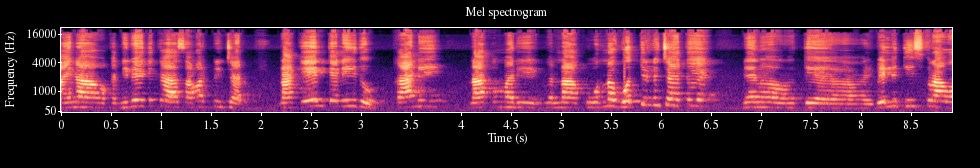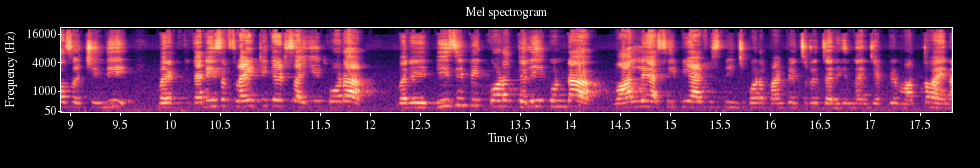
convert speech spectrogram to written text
ఆయన ఒక నివేదిక సమర్పించారు. నాకేం తెలియదు కానీ నాకు మరి నాకు ఉన్న ఒత్తిడి చేతే నేను వెళ్ళి తీసుకురావాల్సి వచ్చింది. మరి కనీసం ఫ్లైట్ టికెట్స్ అయ్యి కూడా మరి డీజీపీకి కూడా తెలియకుండా వాళ్ళే ఆ సిపి ఆఫీస్ నుంచి కూడా పంపించడం జరిగిందని చెప్పి మొత్తం ఆయన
